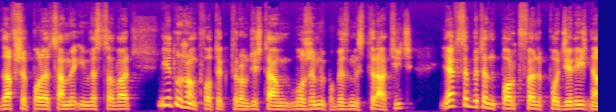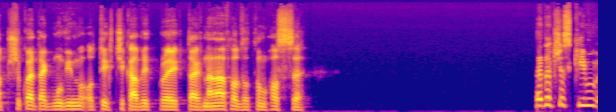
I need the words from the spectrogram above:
zawsze polecamy inwestować niedużą kwotę, którą gdzieś tam możemy powiedzmy stracić. Jak sobie ten portfel podzielić, na przykład jak mówimy o tych ciekawych projektach na nadchodzącą hossę? Przede wszystkim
